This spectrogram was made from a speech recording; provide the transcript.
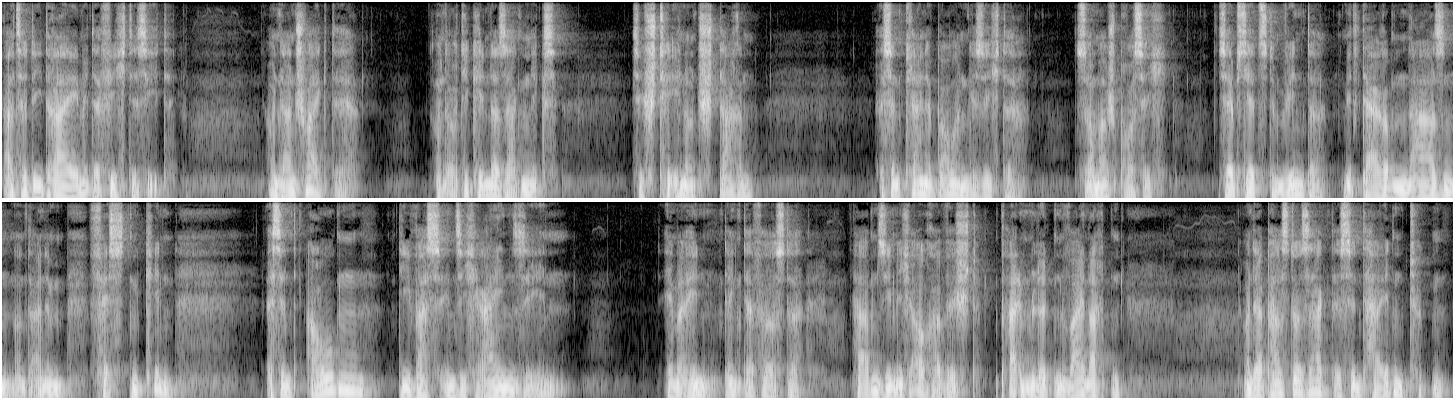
als er die drei mit der Fichte sieht. Und dann schweigt er. Und auch die Kinder sagen nix. Sie stehen und starren. Es sind kleine Bauerngesichter, sommersprossig, selbst jetzt im Winter, mit derben Nasen und einem festen Kinn. Es sind Augen, die was in sich reinsehen. Immerhin, denkt der Förster, haben Sie mich auch erwischt beim Lüttenweihnachten. Und der Pastor sagt, es sind Heidentücken.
